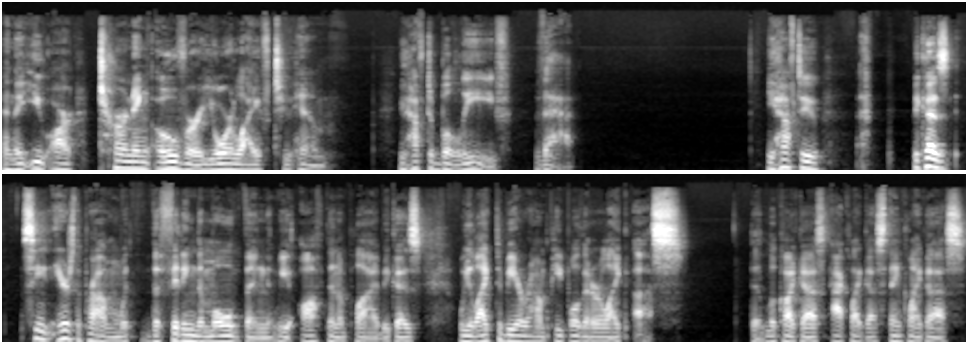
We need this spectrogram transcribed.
and that you are turning over your life to Him. You have to believe that. You have to, because, see, here's the problem with the fitting the mold thing that we often apply because we like to be around people that are like us, that look like us, act like us, think like us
